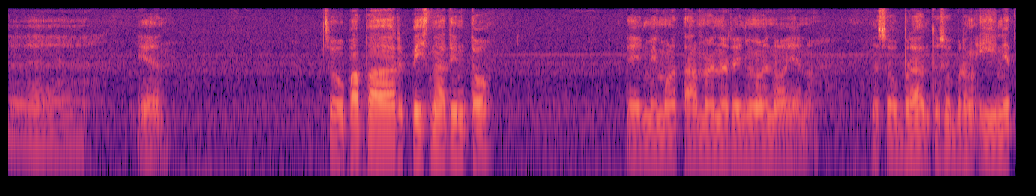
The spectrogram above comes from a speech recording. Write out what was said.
Ah, yan. So, papa-replace natin to. Then, may mga tama na rin yung ano, ayan o. Nasobrahan to, sobrang init.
